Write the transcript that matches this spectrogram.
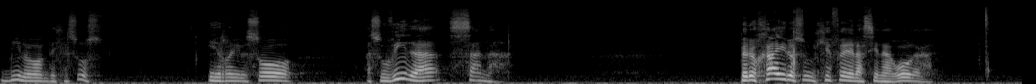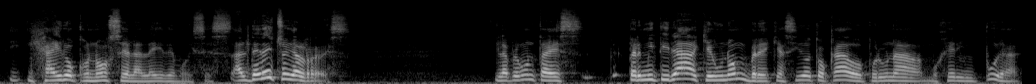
vino donde Jesús y regresó a su vida sana. Pero Jairo es un jefe de la sinagoga y Jairo conoce la ley de Moisés, al derecho y al revés. Y la pregunta es, ¿permitirá que un hombre que ha sido tocado por una mujer impura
